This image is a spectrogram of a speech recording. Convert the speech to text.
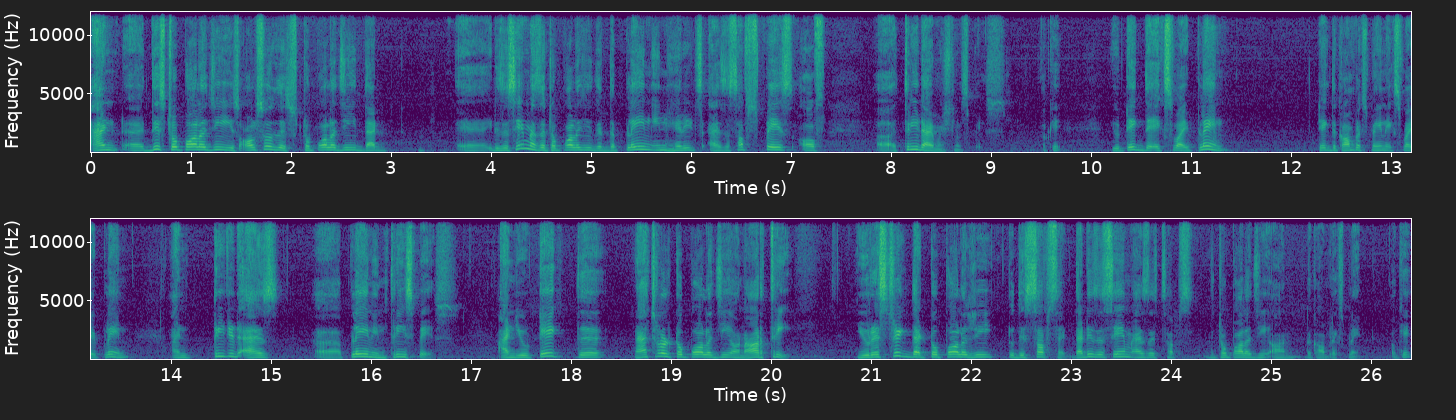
and uh, this topology is also this topology that uh, it is the same as the topology that the plane inherits as a subspace of uh, 3 dimensional space okay. You take the xy plane take the complex plane xy plane and treat it as a plane in 3 space and you take the natural topology on R3 you restrict that topology to this subset that is the same as the, the topology on the complex plane okay.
